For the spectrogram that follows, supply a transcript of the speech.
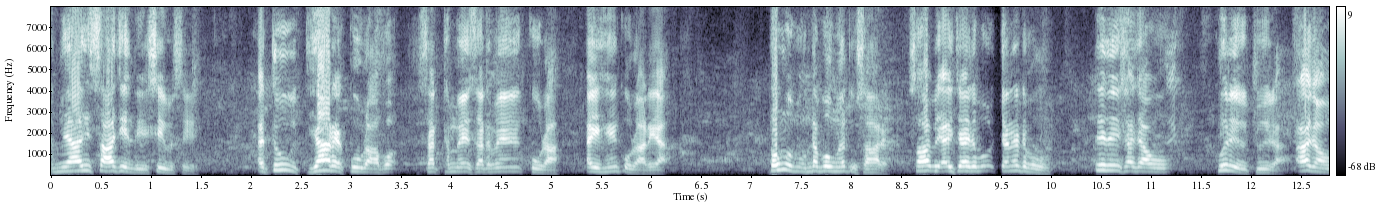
အများကြီးစားခြင်းတွေရှိပါစေအတူရတဲ့ကိုတာပေါ့ဇက်သမင်းဇက်သမင်းကိုတာအဲ့ဟင်းကိုတာတွေက သုံးပုံပုံနှစ်ပုံပဲသူစားတယ်စားပြီးအဲ့ကြိုက်တဲ့ပုံကျန်တဲ့ပုံတေးသေးချာချာကိုခွေးတွေကိုကျွေးတာအဲ့ဒါကြောင့်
